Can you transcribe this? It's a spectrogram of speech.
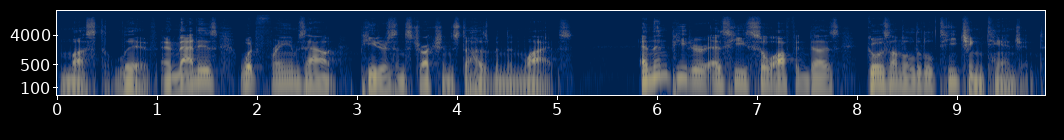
must live. And that is what frames out Peter's instructions to husband and wives. And then Peter, as he so often does, goes on a little teaching tangent.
